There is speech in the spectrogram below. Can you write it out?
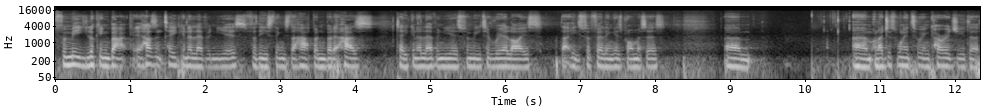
for me, looking back, it hasn't taken 11 years for these things to happen, but it has taken 11 years for me to realize that He's fulfilling His promises. Um, um, and I just wanted to encourage you that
